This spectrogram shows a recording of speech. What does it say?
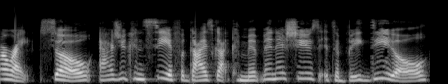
All right. So, as you can see, if a guy's got commitment issues, it's a big deal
